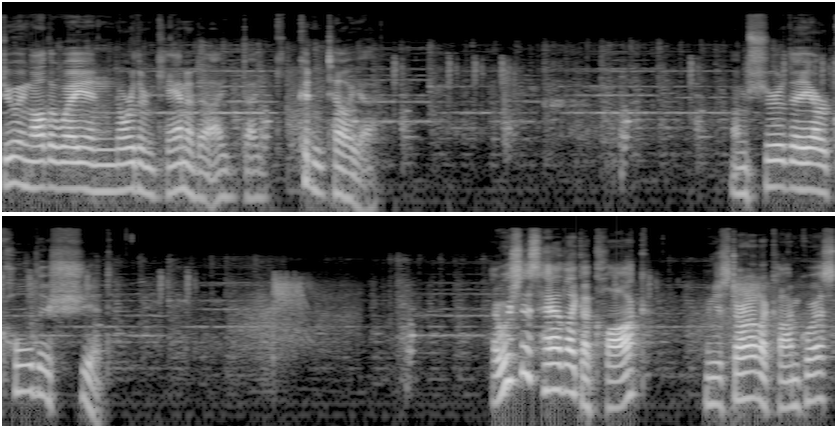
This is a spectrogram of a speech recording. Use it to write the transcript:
doing all the way in northern Canada? I, I couldn't tell you. I'm sure they are cold as shit. I wish this had like a clock when you start out a conquest.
